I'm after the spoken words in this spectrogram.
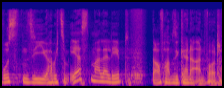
wussten sie, habe ich zum ersten Mal erlebt, darauf haben sie keine Antwort.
